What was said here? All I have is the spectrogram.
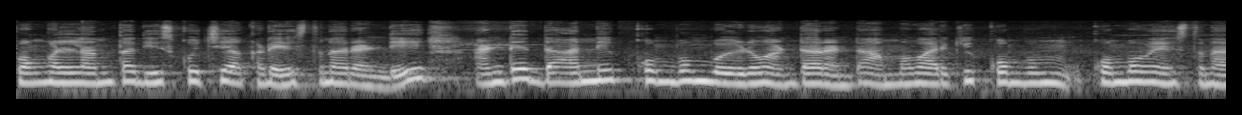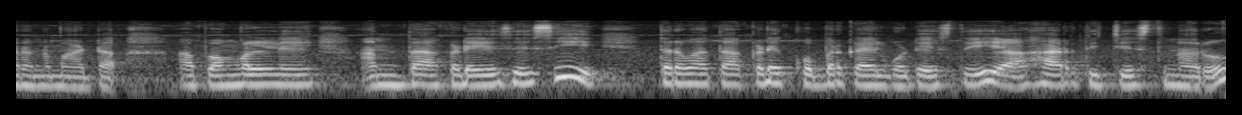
పొంగళ్ళంతా తీసుకొచ్చి అక్కడ వేస్తున్నారండి. అంటే దాన్ని కుంభం పోయడం అంటారంట. అమ్మవారికి కుంభం కుంభం వేస్తున్నారన్నమాట. ఆ పొంగల్ని అంతా అక్కడ వేసేసి తర్వాత అక్కడే కొబ్బరికాయలు కొట్టేసి హారతి ఇచ్చేస్తున్నారు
